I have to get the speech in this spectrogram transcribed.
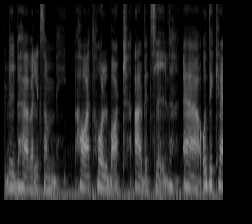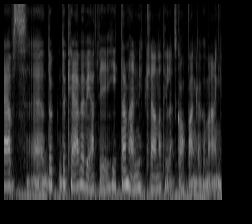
vi behöver liksom ha ett hållbart arbetsliv. Eh, och det krävs, eh, då, då kräver vi att vi hittar de här nycklarna till att skapa engagemang.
